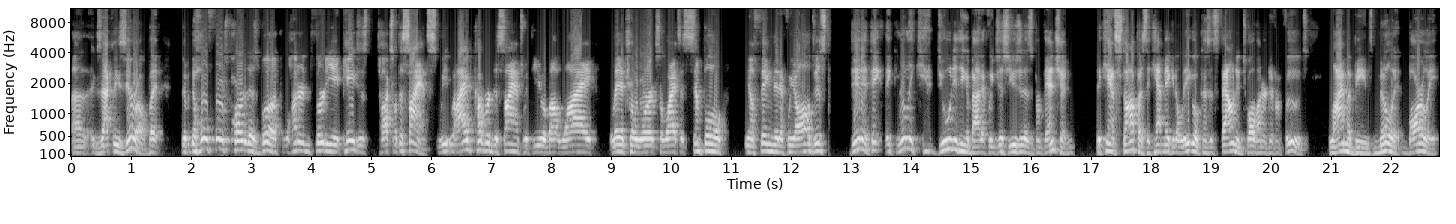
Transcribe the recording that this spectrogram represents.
uh, exactly zero. But the, the whole first part of this book, 138 pages, talks about the science. We I've covered the science with you about why Laetrile works and why it's a simple, you know, thing that if we all just did it, they, they really can't do anything about it if we just use it as a prevention. They can't stop us. They can't make it illegal because it's found in 1,200 different foods lima beans, millet, barley.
